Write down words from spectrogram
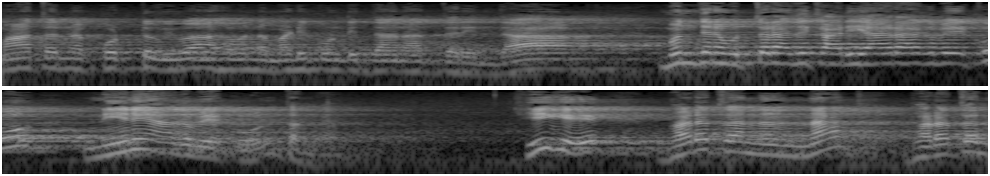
ಮಾತನ್ನು ಕೊಟ್ಟು ವಿವಾಹವನ್ನು ಮಾಡಿಕೊಂಡಿದ್ದಾನಾದ್ದರಿಂದ ಮುಂದಿನ ಉತ್ತರಾಧಿಕಾರಿ ಯಾರಾಗಬೇಕು? ನೀನೇ ಆಗಬೇಕು ಅಂತಂದ. ಹೀಗೆ ಭರತನನ್ನು, ಭರತನ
